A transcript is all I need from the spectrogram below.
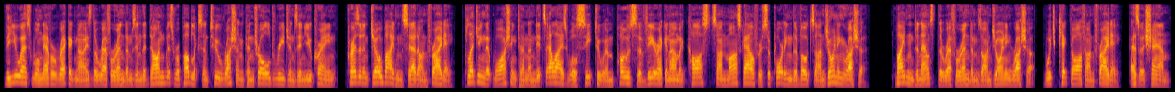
The U.S. will never recognize the referendums in the Donbas republics and two Russian-controlled regions in Ukraine, President Joe Biden said on Friday, pledging that Washington and its allies will seek to impose severe economic costs on Moscow for supporting the votes on joining Russia. Biden denounced the referendums on joining Russia, which kicked off on Friday, as a sham.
